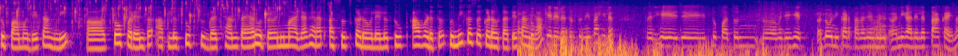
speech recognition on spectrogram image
तुपामध्ये चांगली तोपर्यंत आपलं तूपसुद्धा छान तयार होतं आणि माझ्या घरात असंच कडवलेलं तूप आवडतं. तुम्ही कसं कडवता ते सांगा. केलेलं तर तुम्ही पाहिलं. तर हे जे तुपातून म्हणजे हे लोणी काढताना जे निघालेलं ताक आहे ना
